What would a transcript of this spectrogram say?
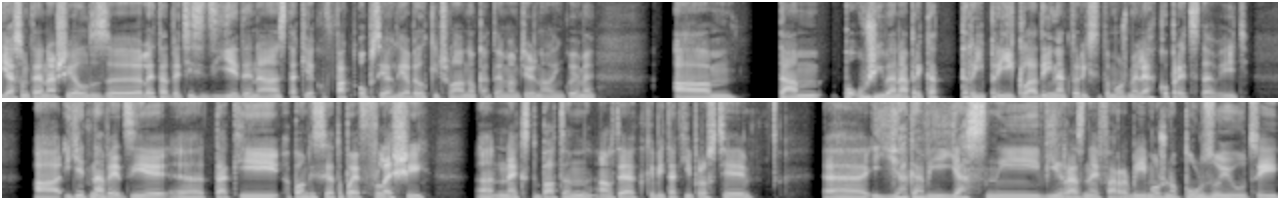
Ja som teda našiel z leta 2011 taký ako fakt obsiahly a veľký článok a ten vám tiež nalinkujeme. A tam používa napríklad tri príklady, na ktorých si to môžeme ľahko predstaviť. A jedna vec je e, taký, po anglicky sa to povie flashy, uh, next button, ale to je ako keby taký proste e, jagavý, jasný, výrazné farby, možno pulzujúci.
